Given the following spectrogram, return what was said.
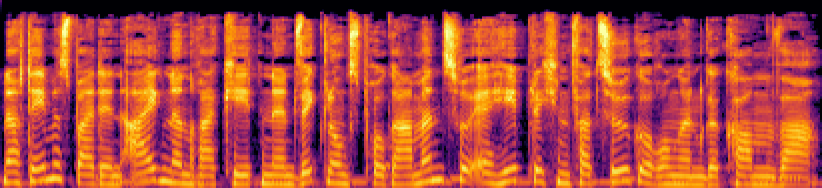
nachdem es bei den eigenen Raketenentwicklungsprogrammen zu erheblichen Verzögerungen gekommen war.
